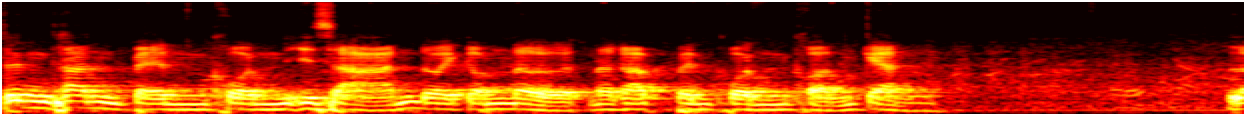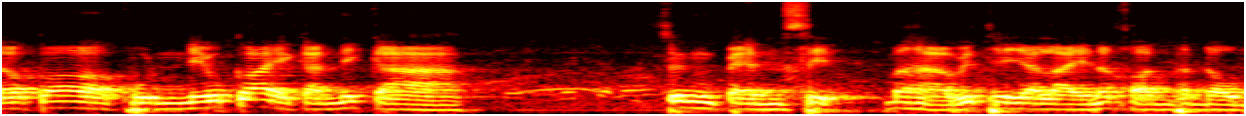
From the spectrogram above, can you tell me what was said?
ซึ่งท่านเป็นคนอีสานโดยกำเนิดนะครับ เป็นคนขอนแก่น แล้วก็คุณนิ้วก้อยกันนิกา ซึ่งเป็นสิทธิ์มหาวิทยาลัยนครพนม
